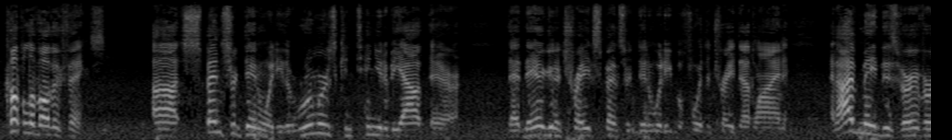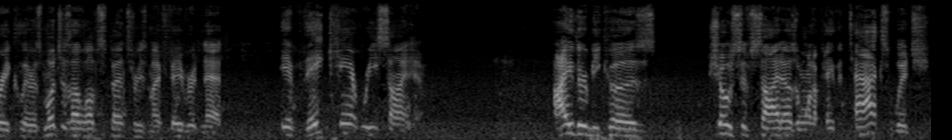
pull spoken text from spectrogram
A couple of other things. Uh, Spencer Dinwiddie, the rumors continue to be out there that they are going to trade Spencer Dinwiddie before the trade deadline. And I've made this very, very clear. As much as I love Spencer, he's my favorite net. If they can't re sign him, either because Joseph Tsai doesn't want to pay the tax, which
